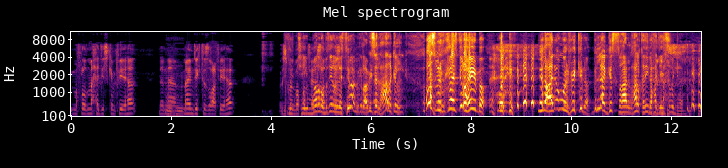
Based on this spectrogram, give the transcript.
المفروض ما حد يسكن فيها لأن. ما يمديك تزرع فيها شيء. مرة مثير للاهتمام يطلع بيسال الحركة ال- اصبر فكرتك رهيبة. يلعن أم الفكرة بالله قصها على الحلقة دي لحد يسرقها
